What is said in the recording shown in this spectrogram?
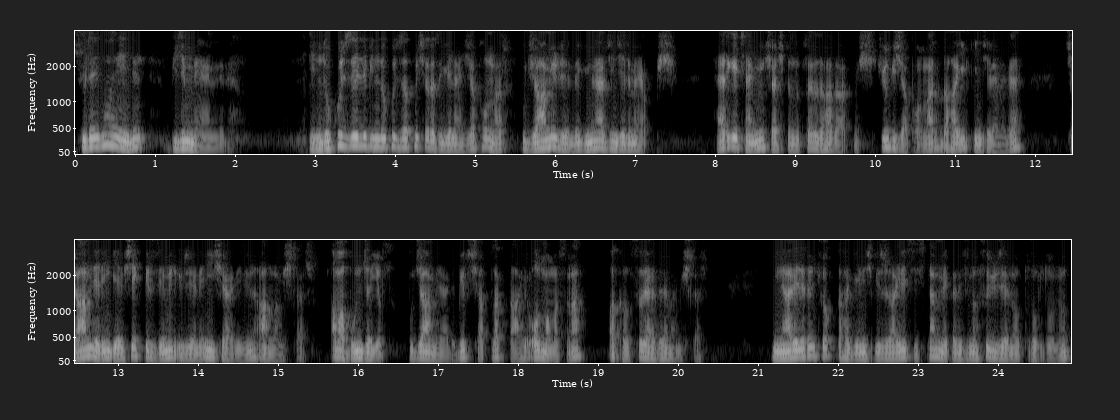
Süleymaniye'nin bilinmeyenleri. 1950-1960 arası gelen Japonlar bu cami üzerinde günlerce inceleme yapmış. Her geçen gün şaşkınlıkları daha da artmış. Çünkü Japonlar daha ilk incelemede camilerin gevşek bir zemin üzerine inşa edildiğini anlamışlar. Ama bunca yıl bu camilerde bir çatlak dahi olmamasına akıl sır erdirememişler. Minarelerin çok daha geniş bir raylı sistem mekanizması üzerine oturulduğunu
